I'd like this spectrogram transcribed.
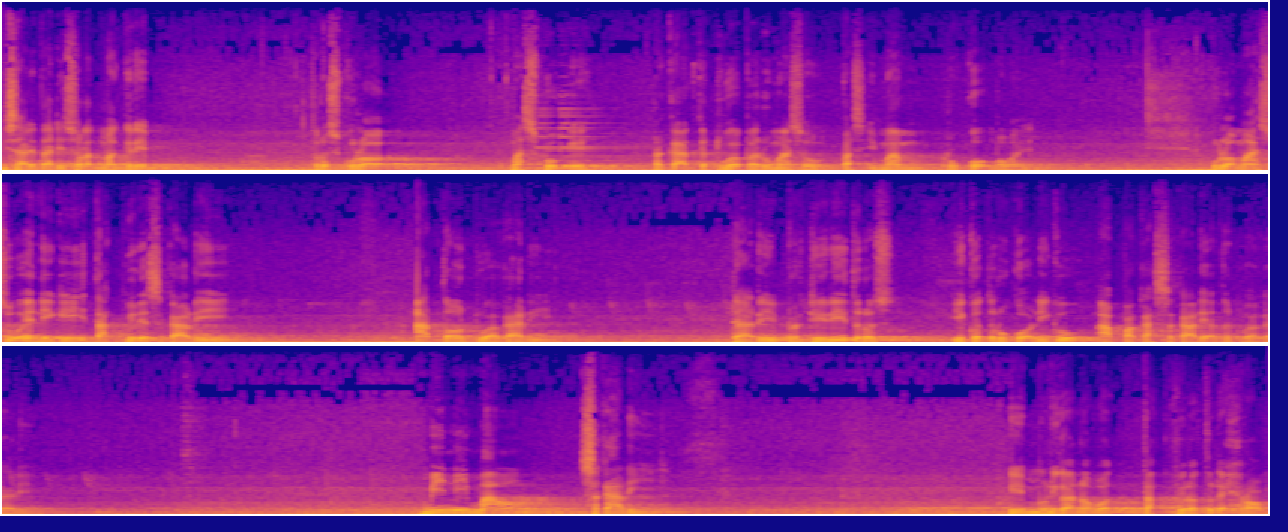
Misalnya tadi sholat maghrib, terus kulo masbuk ya, rakaat kedua baru masuk, pas imam rukuk pokoknya. Kulo masuk ini takbirnya sekali atau dua kali. Dari berdiri terus ikut rukuk niku apakah sekali atau dua kali? Minimal sekali. Ini kan apa takbiratul ihram.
